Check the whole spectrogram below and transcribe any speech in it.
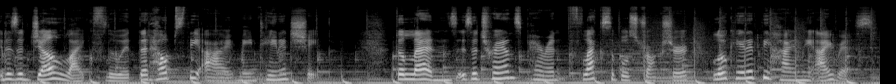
It is a gel like fluid that helps the eye maintain its shape. The lens is a transparent, flexible structure located behind the iris.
